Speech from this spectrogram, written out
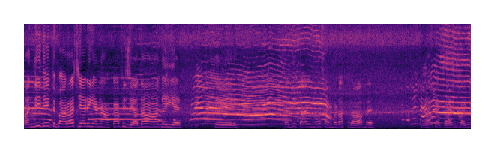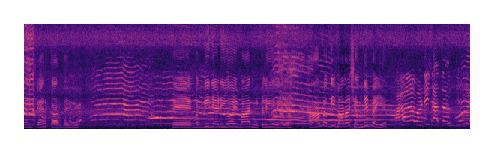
ਹਾਂਜੀ ਜੀ ਤੇ ਬਾਰਿਸ਼ ਜਿਹੜੀ ਹੈ ਨਾ ਕਾਫੀ ਜ਼ਿਆਦਾ ਆ ਗਈ ਹੈ ਤੇ ਅਜੀ ਟਾਈਮ ਮੌਸਮ ਬੜਾ ਖਰਾਬ ਹੈ ਮੈਂ ਕਿਹਾ ਭੈਣ ਭਾਈਆਂ ਨੂੰ ਸ਼ੇਅਰ ਕਰ ਦੇਈਏ ते बग्गी जड़ी ओई बाहर निकली हुई है हाँ बग्गी बारा शंदी पई है हाँ। बड़ी ज़्यादा आंधी है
